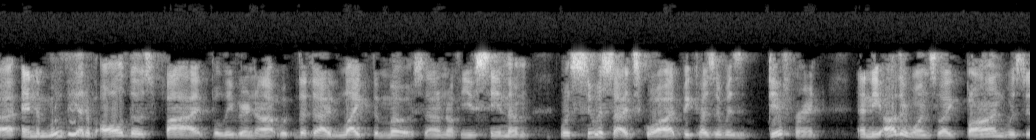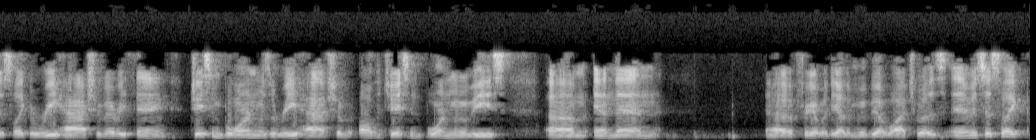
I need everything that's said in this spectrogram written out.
Uh, and the movie out of all those five, believe it or not, that I liked the most, I don't know if you've seen them, was Suicide Squad because it was different. And the other ones, like Bond, was just like a rehash of everything. Jason Bourne was a rehash of all the Jason Bourne movies. Um, and then uh, I forget what the other movie I watched was, and it was just like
